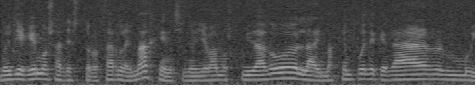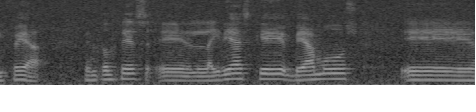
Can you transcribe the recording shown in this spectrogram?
no lleguemos a destrozar la imagen, si no llevamos cuidado la imagen puede quedar muy fea. Entonces eh, la idea es que veamos eh,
